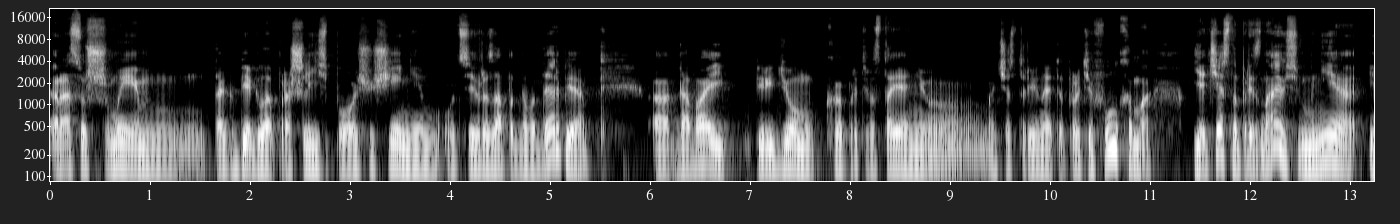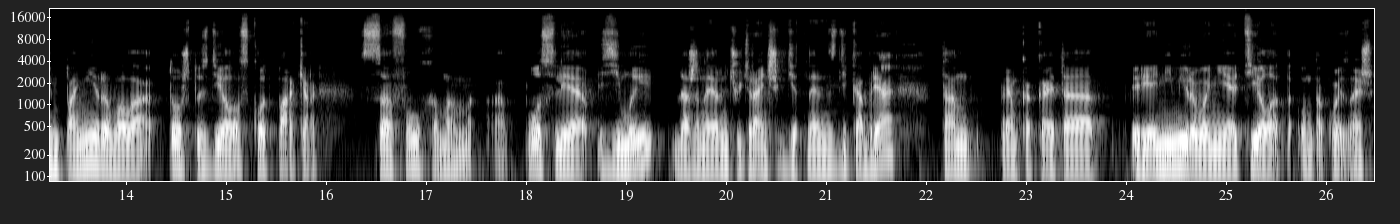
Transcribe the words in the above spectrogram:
раз уж мы так бегло прошлись по ощущениям от северо-западного дерби, э, давай перейдем к противостоянию Манчестер Юнайтед против Фулхэма, я честно признаюсь, мне импонировало то, что сделал Скотт Паркер с Фулхэмом а, после зимы, даже, наверное, чуть раньше, где-то, наверное, с декабря. Там прям какая-то реанимирование тела. Он такой, знаешь,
